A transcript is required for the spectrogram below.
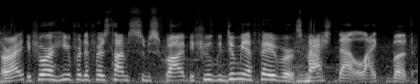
All right? If you are here for the first time subscribe. If you could do me a favor smash that like button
